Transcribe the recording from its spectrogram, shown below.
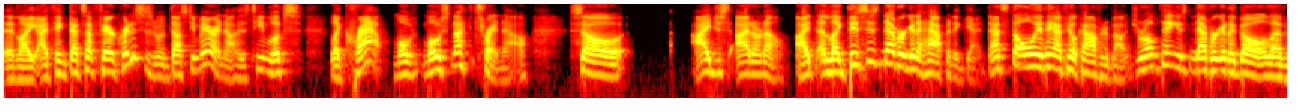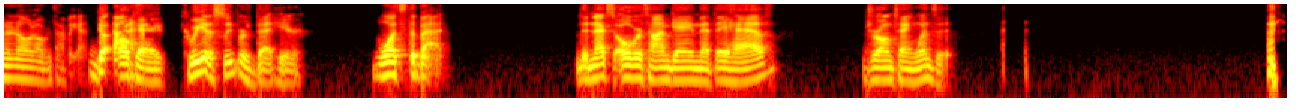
And like, I think that's a fair criticism of Dusty May right now. His team looks like crap most most nights right now. So I just I don't know. I like this is never going to happen again. That's the only thing I feel confident about. Jerome Tang is never going to go 11 and 0 in overtime again. Okay, can we get a sleepers bet here? What's the bet? The next overtime game that they have, Jerome Tang wins it.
